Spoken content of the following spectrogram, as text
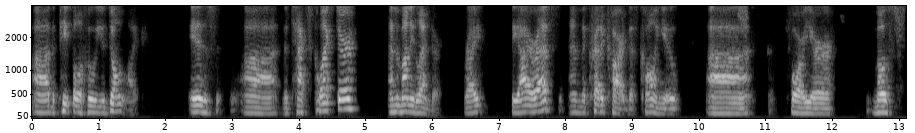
uh, the people who you don't like is uh, the tax collector and the money lender, right? The IRS and the credit card that's calling you uh, for your most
